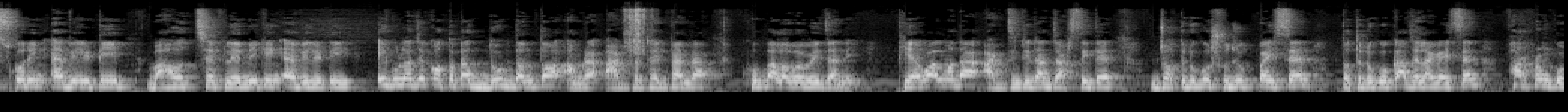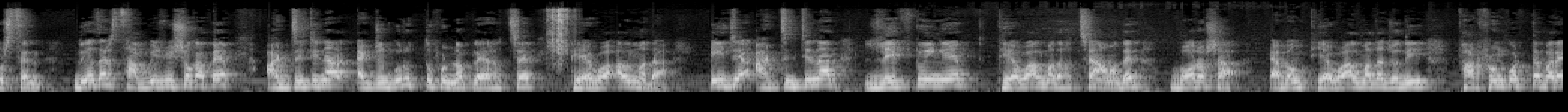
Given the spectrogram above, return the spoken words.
স্কোরিং অ্যাবিলিটি বা হচ্ছে প্লে মেকিং অ্যাবিলিটি এগুলো যে কতটা দুর্দান্ত, আমরা আর্জেন্টাইন ফ্যানরা খুব ভালোভাবেই জানি। থিয়াগো আলমাদা আর্জেন্টিনার জার্সিতে যতটুকু সুযোগ পাইছেন, ততটুকু কাজে লাগাইছেন পারফর্ম করছেন। দুই বিশ্বকাপে আর্জেন্টিনার একজন গুরুত্বপূর্ণ প্লেয়ার হচ্ছে থিয়াগো আলমাদা এই যে আর্জেন্টিনার লেফট উইংয়ে থিয়াগো আলমাদা হচ্ছে আমাদের ভরসা। এবং থিয়াগো আলমাদা যদি পারফর্ম করতে পারে,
